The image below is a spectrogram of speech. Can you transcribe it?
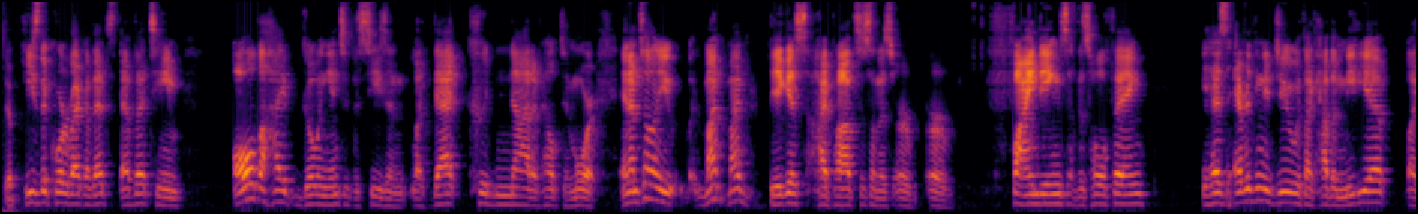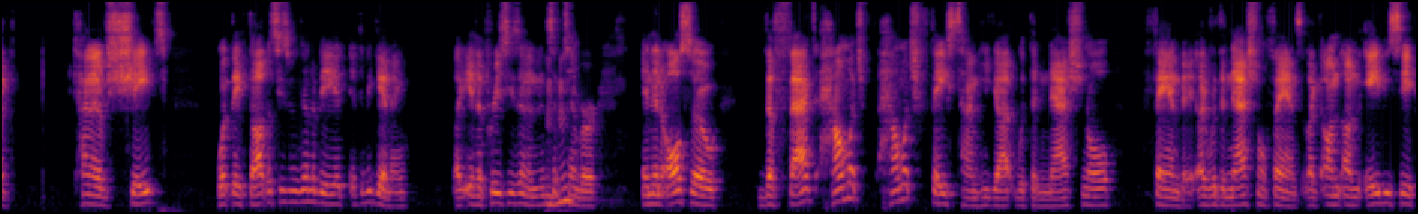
Yep. He's the quarterback of that of that team. All the hype going into the season, like that, could not have helped him more. And I'm telling you, my, my biggest hypothesis on this, or, or findings of this whole thing. It has everything to do with like how the media like kind of shaped what they thought the season was going to be at, at, the beginning, like in the preseason and in mm-hmm. September, and then also the fact how much how much FaceTime he got with the national fan base, like with the national fans, like on, on ABC.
